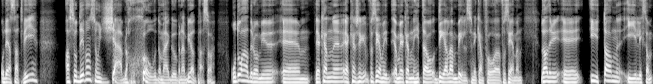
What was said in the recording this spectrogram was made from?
och där satt vi. Alltså det var en sån jävla show de här gubbarna bjöd på alltså. Och då hade de ju, eh, jag, kan, eh, jag kanske får se om, vi, om jag kan hitta och dela en bild så ni kan få, få se, men då hade de eh, ytan i liksom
